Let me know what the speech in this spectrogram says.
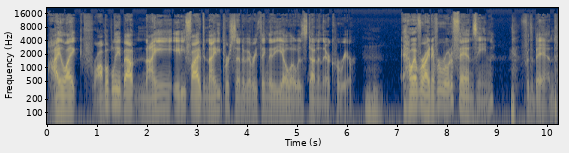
I like probably about 90, 85 to 90% of everything that ELO has done in their career. Mm-hmm. However, I never wrote a fanzine for the band.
